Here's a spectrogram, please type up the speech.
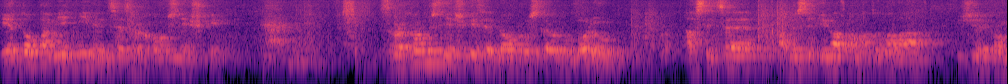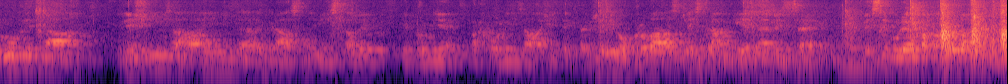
Je to pamětní mince z vrcholu Sněžky. Z vrcholu Sněžky z jednoho prostého důvodu. A sice, aby si Iva pamatovala, že promluvit na dnešním zahájení téhle krásné výstavy je pro mě vrcholný zážitek. Takže Ivo, pro vás dvě stránky jedné mince. My si budeme pamatovat,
